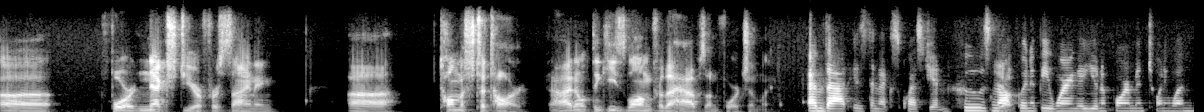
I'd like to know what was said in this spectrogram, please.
uh, for next year for signing, uh, Thomas Tatar. I don't think he's long for the Habs, unfortunately. And that is the next question. Who's not Yep. going to be wearing a uniform in 21,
